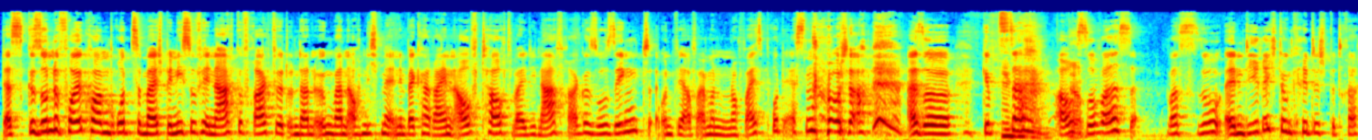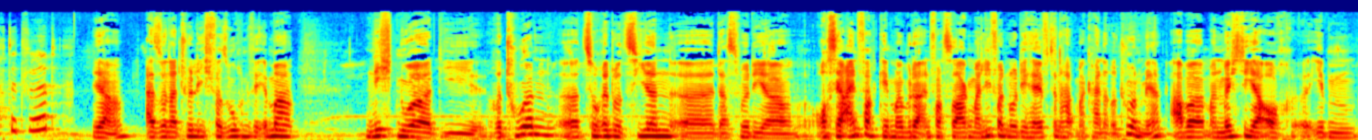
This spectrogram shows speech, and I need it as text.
das gesunde Vollkornbrot zum Beispiel nicht so viel nachgefragt wird und dann irgendwann auch nicht mehr in den Bäckereien auftaucht, weil die Nachfrage so sinkt und wir auf einmal nur noch Weißbrot essen? Oder also gibt es da auch ja. sowas, was so in die Richtung kritisch betrachtet wird? Ja, also natürlich versuchen wir immer nicht nur die Retouren äh, zu reduzieren, äh, das würde ja auch sehr einfach gehen. Man würde einfach sagen, man liefert nur die Hälfte, dann hat man keine Retouren mehr. Aber man möchte ja auch äh, eben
